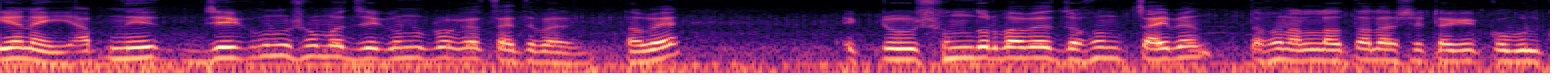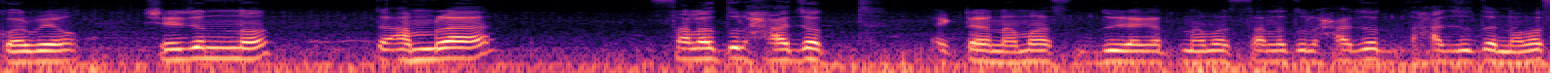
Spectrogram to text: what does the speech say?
ইয়ে নেই। আপনি যে কোনো সময় যে কোনো প্রকার চাইতে পারেন। তবে একটু সুন্দরভাবে যখন চাইবেন, তখন আল্লাহ তালা সেটাকে কবুল করবেও। সেই জন্য তো আমরা সালাতুল হাজত, একটা নামাজ, দুই রাকাত নামাজ, সালাতুল হাজত, হাজতের নামাজ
